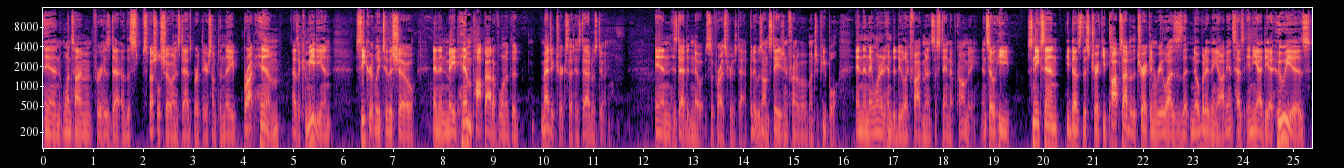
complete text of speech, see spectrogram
and one time for his dad, uh, this special show on his dad's birthday or something, they brought him as a comedian secretly to the show, and then made him pop out of one of the magic tricks that his dad was doing. And his dad didn't know it was a surprise for his dad, but it was on stage in front of a bunch of people. And then they wanted him to do like five minutes of stand up comedy. And so he sneaks in, he does this trick, he pops out of the trick and realizes that nobody in the audience has any idea who he is,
